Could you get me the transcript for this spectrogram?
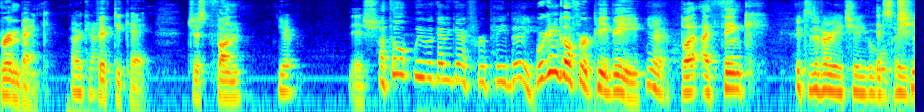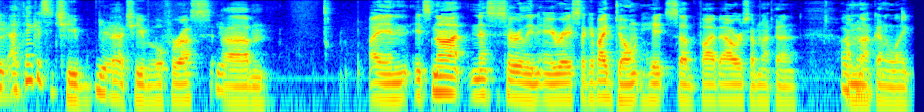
Brimbank, Okay. 50k, just fun Yep. ish. I thought we were going to go for a PB. We're gonna go for a PB, Yeah. but I think It's a very achievable it's PB. I think it's achieve- Yeah. achievable for us. Um, and it's not necessarily an A race. Like if I don't hit sub five hours, I'm not gonna, I'm Okay. I'm not gonna like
